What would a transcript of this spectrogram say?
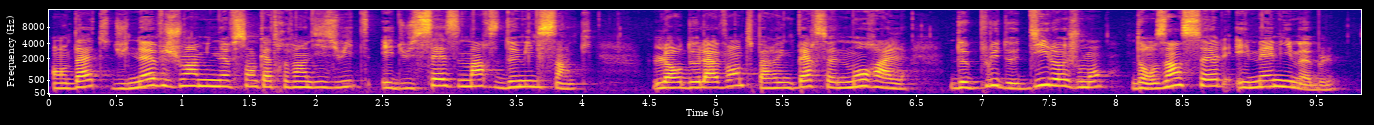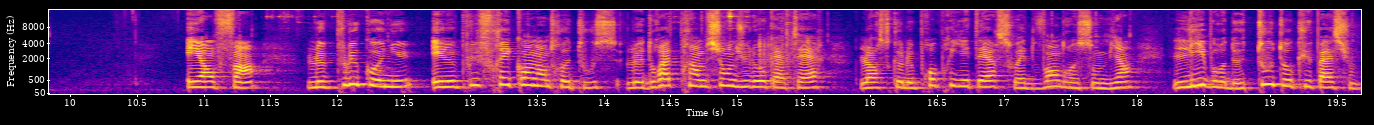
en date du 9 juin 1998 et du 16 mars 2005, lors de la vente par une personne morale de plus de 10 logements dans un seul et même immeuble. Et enfin, le plus connu et le plus fréquent d'entre tous, le droit de préemption du locataire lorsque le propriétaire souhaite vendre son bien libre de toute occupation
